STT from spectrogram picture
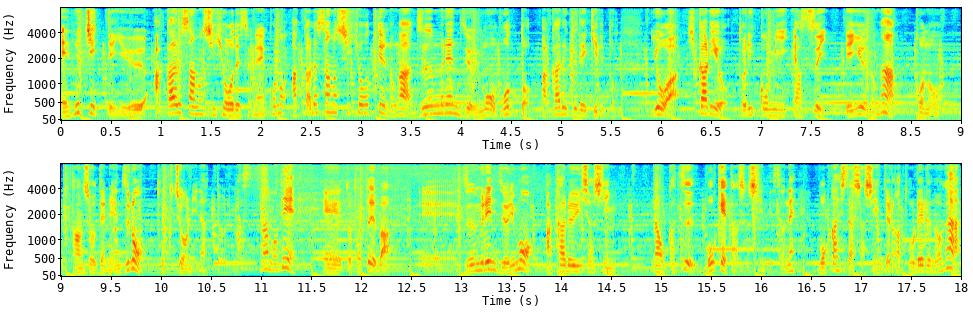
F 値っていう明るさの指標ですよね。この明るさの指標っていうのが、ズームレンズよりももっと明るくできると。要は、光を取り込みやすいっていうのが、この単焦点レンズの特徴になっております。なので、えーと、例えば、えー、ズームレンズよりも明るい写真なおかつボケた写真ですよね。ぼかした写真っていうのが撮れるのが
